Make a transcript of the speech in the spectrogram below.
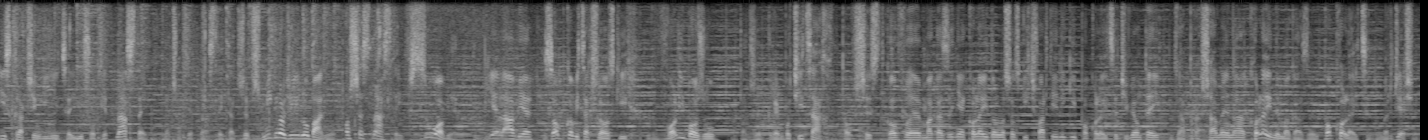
Iskra Księginice już o 15. Mecz o 15 także w Żmigrodzie i Lubaniu. O 16 w Sułowie, Bielawie, Ząbkowicach Śląskich, w Woliborzu, także w Grębocicach. To wszystko w magazynie Kolei Dolnośląskich czwartej ligi po kolejce dziewiątej. Zapraszamy na kolejny magazyn po kolejce numer 10.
